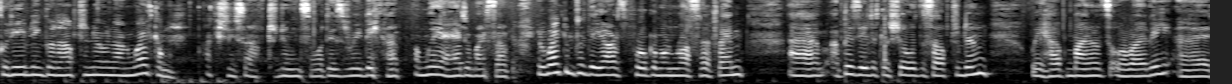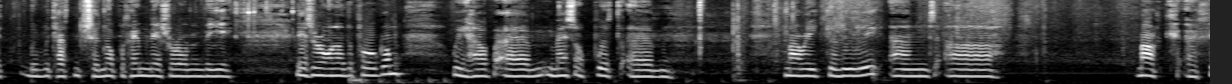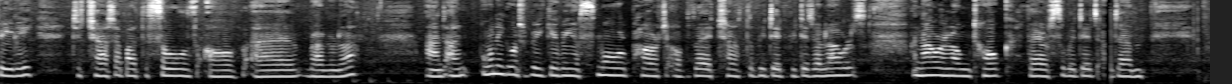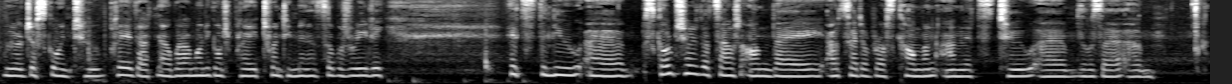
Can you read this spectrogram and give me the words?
Good evening, good afternoon, and welcome. Actually, it's afternoon, so it is really, I'm way ahead of myself. You're welcome to the arts programme on Ross FM. Um, a busy little show this afternoon. We have Myles O'Reilly. Uh, we'll be catching up with him later on in the later on in the programme. We have um, met up with um, Mary Gillooly and uh, Mark uh, Feely to chat about the souls of uh, Ranelagh and I'm only going to be giving a small part of the chat that we did. We did an hour's, an hour long talk there, so we did. And, um, we were just going to play that now, but I'm only going to play 20 minutes. That was really. It's the new uh, sculpture that's out on the outside of Roscommon, and it's to um, there was a um,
